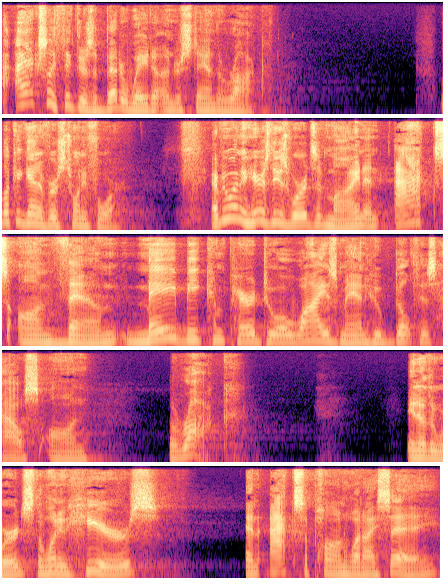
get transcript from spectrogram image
I actually think there's a better way to understand the rock. Look again at verse 24. Everyone who hears these words of mine and acts on them may be compared to a wise man who built his house on the rock. In other words, the one who hears and acts upon what I say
